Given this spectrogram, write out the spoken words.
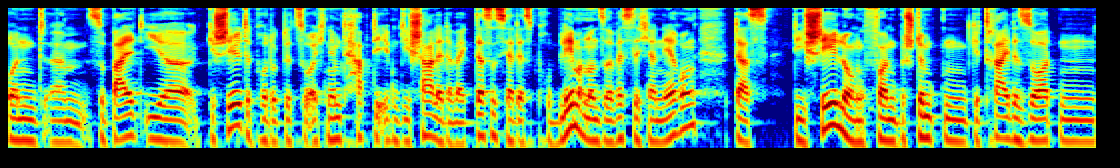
Und ähm, sobald ihr geschälte Produkte zu euch nehmt, habt ihr eben die Schale da weg. Das ist ja das Problem an unserer westlichen Ernährung, dass die Schälung von bestimmten Getreidesorten,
